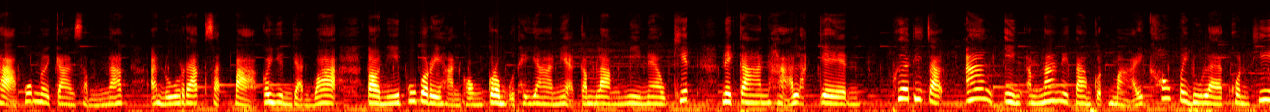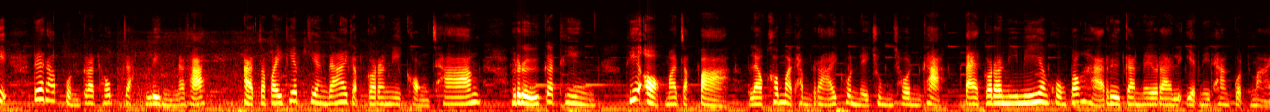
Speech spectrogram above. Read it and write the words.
ค่ะ ผู้อำนวยการสำนักอนุรักษ์สัตว์ป่าก็ยืนยันว่า ตอนนี้ผู้บริหารของกรมอุทยานเนี่ยกำลังมีแนวคิดในการหาหลักเกณฑ์ เพื่อที่จะอ้างอิงอำนาจในตามกฎหมายเข้าไปดูแลคนที่ได้รับผลกระทบจากลิงนะคะ อาจจะไปเทียบเคียงได้กับกรณีของช้าง หรือกระทิงที่ออกมาจากป่าแล้วเข้ามาทำร้ายคนในชุมชนค่ะ แต่กรณีนี้ยังคงต้องหารือกันในรายละเอียดในทางกฎหมาย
